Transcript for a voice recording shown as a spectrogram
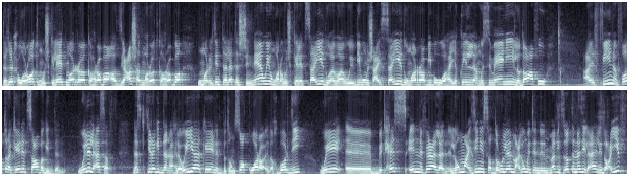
ده غير حوارات ومشكلات. مرة كهرباء قصدي 10 مرات كهرباء ومرتين ثلاثة الشناوي ومرة مشكلة سيد وبيبو مش عايز سيد ومرة بيبو هيقيل موسيماني لضعفه. عارفين الفترة كانت صعبة جدا. وللأسف ناس كتيرة جدا أهلاوية كانت بتنساق وراء الأخبار دي وبتحس إن فعلا اللي هم عايزين يصدروا لي المعلومة إن مجلس إدارة النادي الأهلي ضعيف.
